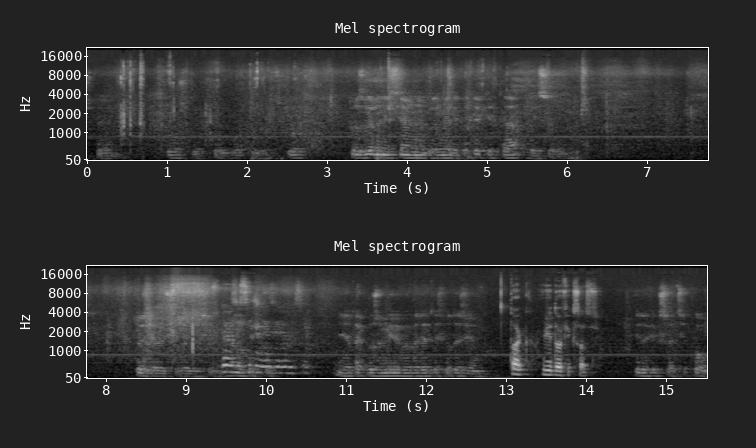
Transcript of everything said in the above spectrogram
Штефан, Штефан, про звернення стягнення предметів іпотеки та виселення. Хто з'явився до До засідання? засідання з'явилися. Я так розумію, ви ведете фотозйомку. Так, відеофіксацію. Відеофіксацію повну.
